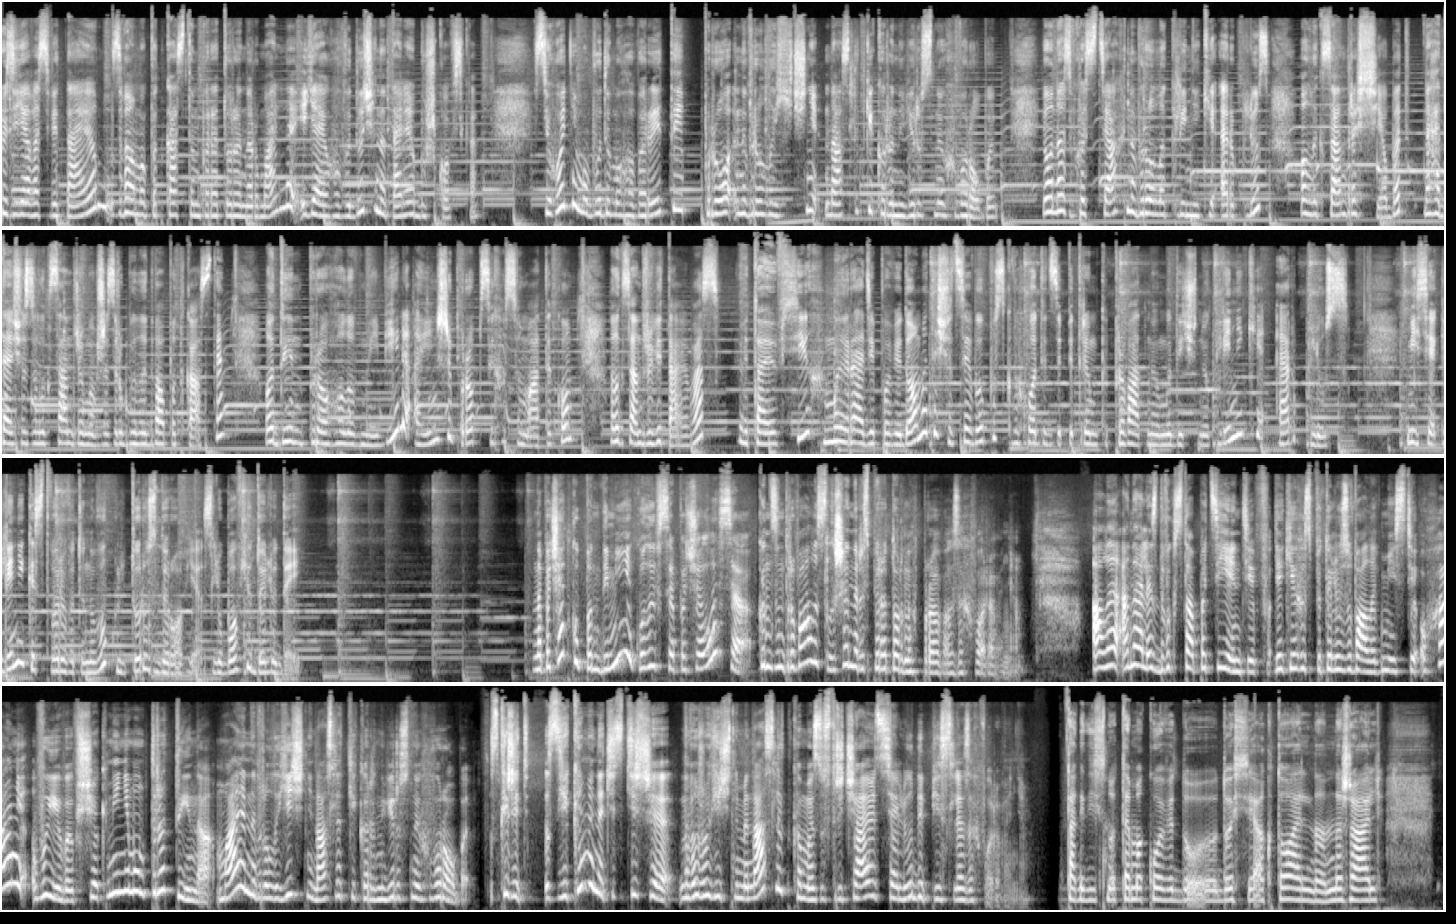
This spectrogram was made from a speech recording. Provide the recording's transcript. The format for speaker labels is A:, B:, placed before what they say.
A: Друзі, я вас вітаю! З вами подкаст Температура Нормальна і я його ведуча Наталія Бушковська. Сьогодні ми будемо говорити про неврологічні наслідки коронавірусної хвороби. І у нас в гостях невролог клініки R+, Олександра Щебет. Нагадаю, що з Олександром ми вже зробили два подкасти: один про головний біль, а інший про психосоматику. Олександру, вітаю вас!
B: Вітаю всіх!
A: Ми раді повідомити, що цей випуск виходить за підтримки приватної медичної клініки R+. Місія клініки створювати нову культуру здоров'я з любов'ю до людей. На початку пандемії, коли все почалося, концентрувалися лише на респіраторних проявах захворювання. Але аналіз 200 пацієнтів, яких госпіталізували в місті Охань, виявив, що як мінімум третина має неврологічні наслідки коронавірусної хвороби. Скажіть, з якими найчастіше неврологічними наслідками зустрічаються люди після захворювання?
B: Так, дійсно, тема ковіду досі актуальна. На жаль,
